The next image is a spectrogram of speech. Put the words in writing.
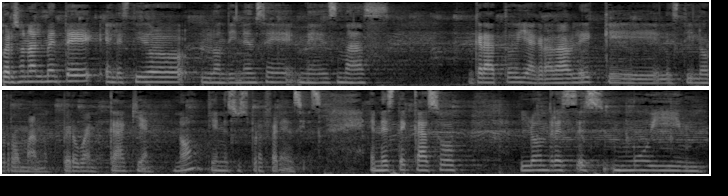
Personalmente el estilo londinense me es más grato y agradable que el estilo romano, pero bueno, cada quien, ¿no? Tiene sus preferencias. En este caso, Londres es muy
